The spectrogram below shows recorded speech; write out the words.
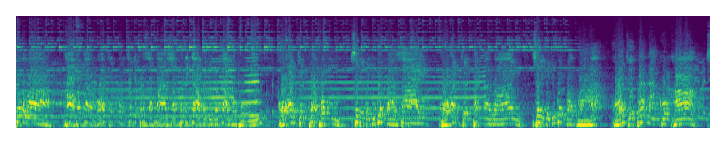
ภะคะวา ข้าพระเจ้าขอเชิญองค์สมเด็จพระสัมมาสัมพุทธเจ้ามาอยู่ในก้าของผมขออัญเชิญพระพรหมเสด็จมาอยู่เบื้องบ่าซ้าย ขออัญเชิญพระนารายณ์เสด็จมาอยู่เบื้องบ่าขวา ขอเชิญพระนางคงคา เส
